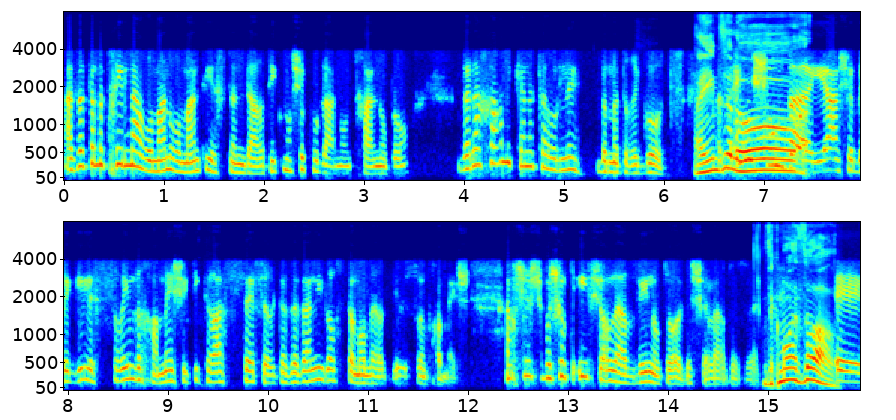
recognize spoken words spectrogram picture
אז אתה מתחיל מהרומן רומנטי הסטנדרטי, כמו שכולנו התחלנו בו, ולאחר מכן אתה עולה במדרגות. האם אז זה אין לא... שום בעיה שבגיל 25 היא תקרא ספר כזה, ואני לא סתם אומרת גיל 25. אני חושבת שפשוט אי אפשר להבין אותו עד השלב הזה. זה כמו הזוהר. אה,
